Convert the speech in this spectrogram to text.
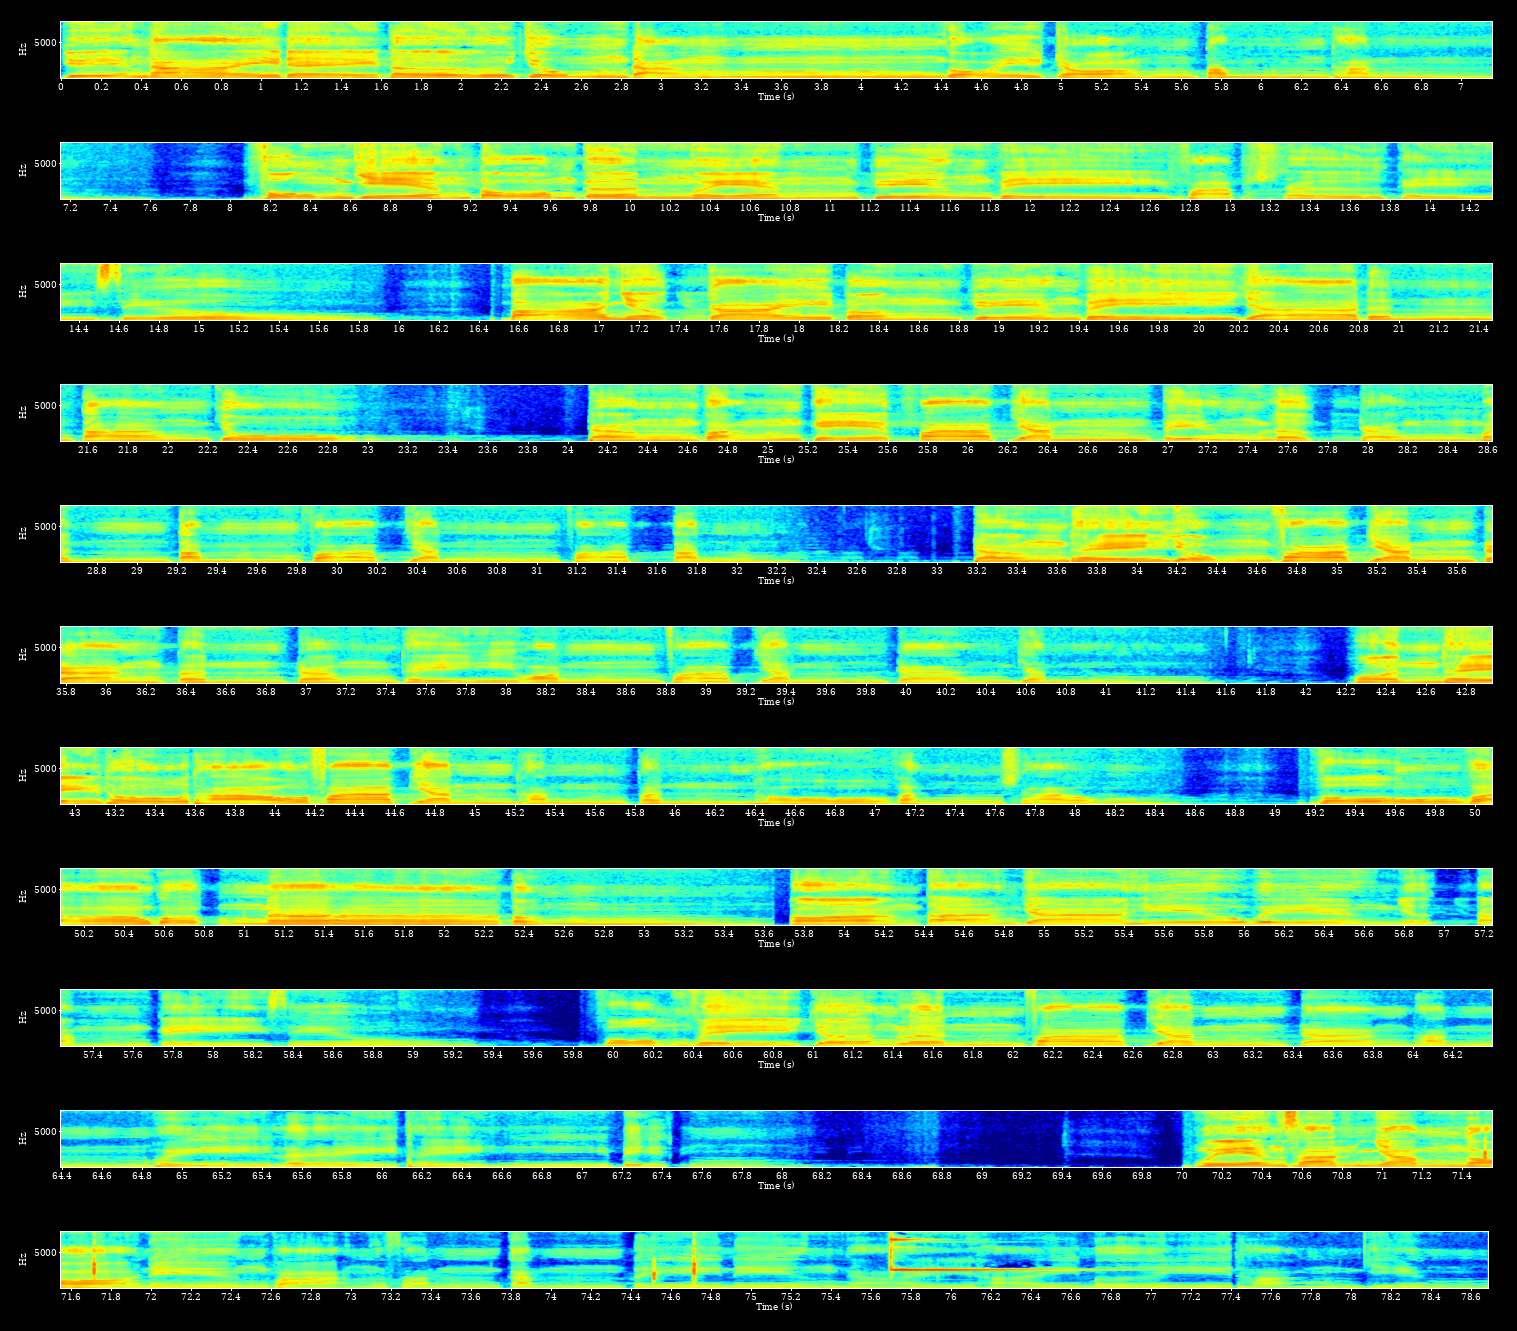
duyên nay đệ tử chung đặng gối trọn tâm thành. Phụng diện tôn kinh nguyện chuyên vì pháp sự kỳ siêu. Ba nhật trai tuần chuyên vì gia đình tan chu. Trần Văn Kiệt Pháp danh, tiếng lực Trần Minh Tâm Pháp danh, Pháp tánh. Trần Thị Dung Pháp danh, Trang Tịnh. Trần Thị Oanh Pháp danh, Trang danh. Huỳnh Thị Thu Thảo Pháp danh, Thanh Tịnh. Hồ Văn Sáu. Vũ và Quốc à, Tuấn. Toàn tán gia hiếu quyên nhất tâm kỳ siêu. Phụng vì chân linh pháp danh trang thanh húy lê thị biết. Nguyện sanh nhâm ngọ niên vạn sanh canh tí niên ngày hai mươi tháng giêng.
